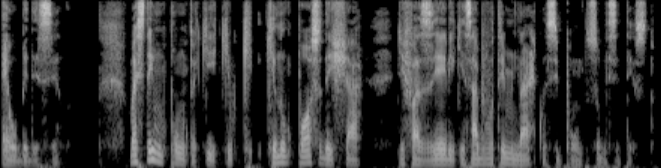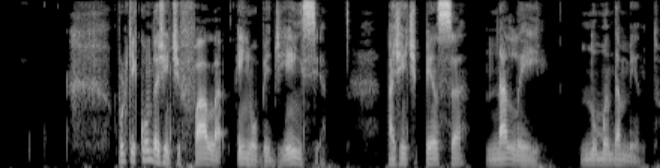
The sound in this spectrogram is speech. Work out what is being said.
é obedecê-lo. Mas tem um ponto aqui que, que, que eu não posso deixar de fazer, e quem sabe eu vou terminar com esse ponto sobre esse texto. Porque quando a gente fala em obediência, a gente pensa na lei, no mandamento.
